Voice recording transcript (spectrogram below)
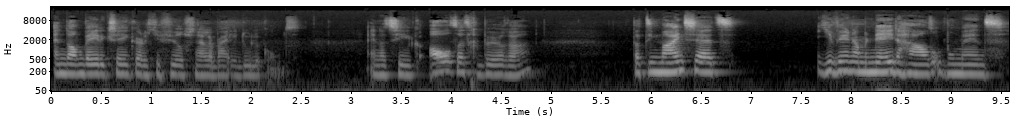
En dan weet ik zeker dat je veel sneller bij je doelen komt. En dat zie ik altijd gebeuren dat die mindset je weer naar beneden haalt op het moment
